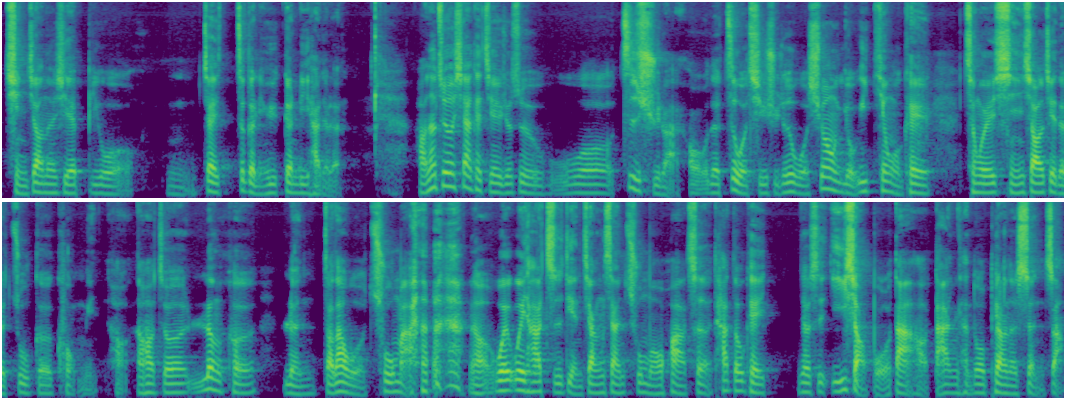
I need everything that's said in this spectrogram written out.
请教那些比我嗯在这个领域更厉害的人。好，那最后下一个结语就是我自诩啦，哦，我的自我期许就是我希望有一天我可以成为行销界的诸葛孔明。好，然后就任何人找到我出马，然后为为他指点江山、出谋划策，他都可以就是以小博大，哈，打你很多漂亮的胜仗。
